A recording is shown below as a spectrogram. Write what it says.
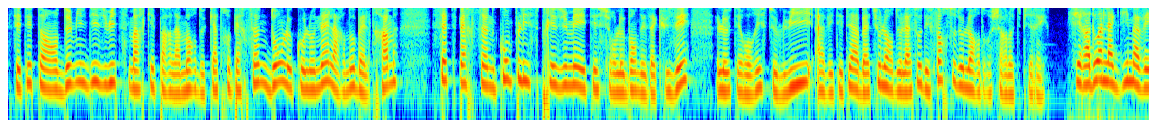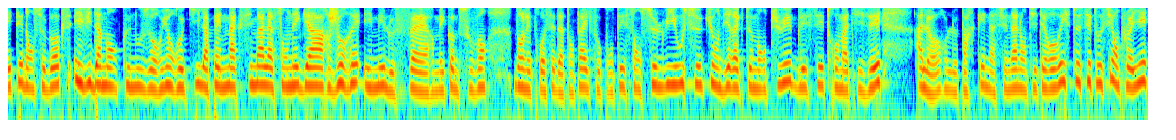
C'était en 2018, marqué par la mort de quatre personnes, dont le colonel Arnaud Beltrame. Sept personnes complices présumées étaient sur le banc des accusés. Le terroriste, lui, avait été abattu lors de l'assaut des forces de l'ordre, Charlotte Piré. Si Radouane Lagdim avait été dans ce box, évidemment que nous aurions requis la peine maximale à son égard. J'aurais aimé le faire, mais comme souvent dans les procès d'attentat, il faut compter sans celui ou ceux qui ont directement tué, blessé, traumatisé. Alors, le parquet national antiterroriste s'est aussi employé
